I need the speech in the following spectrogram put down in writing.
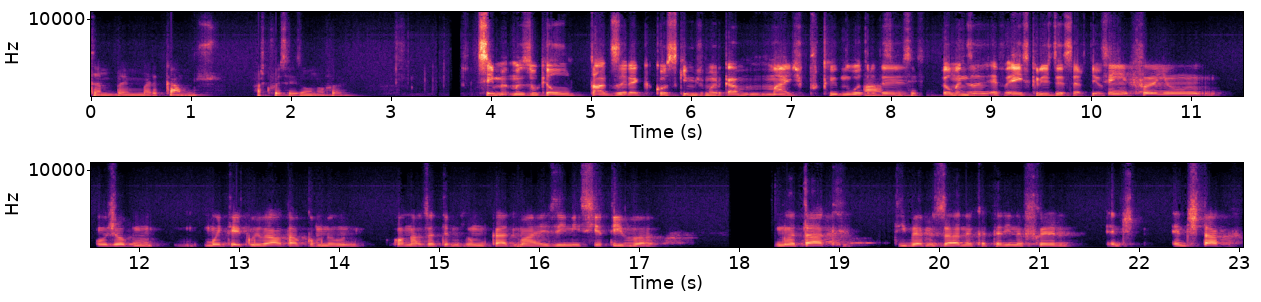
também marcámos. Acho que foi 6-1, não foi? Sim, mas o que ele está a dizer é que conseguimos marcar mais porque no outro Ah, até. sim, sim, sim. Pelo menos é, é isso que querias dizer, certo? Sim, foi um, um jogo mu- muito equilibrado, tal como no único, com nós já temos um bocado mais iniciativa no ataque. Tivemos a Ana Catarina Ferreira em, des- em destaque,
